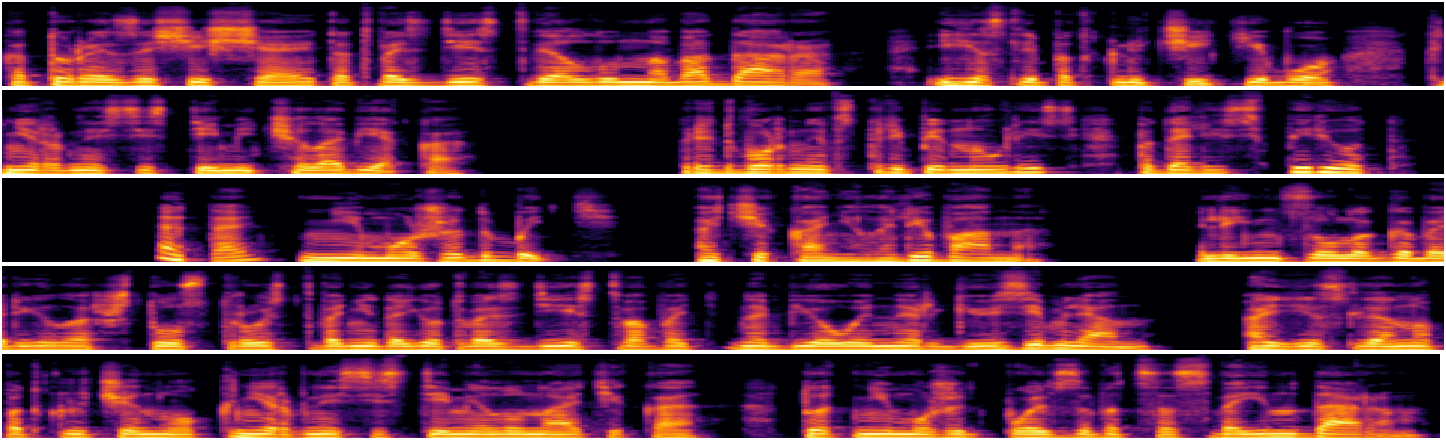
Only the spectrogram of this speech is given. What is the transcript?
которое защищает от воздействия лунного дара, если подключить его к нервной системе человека. Придворные встрепенулись, подались вперед. «Это не может быть», – очеканила Ливана. Линзола говорила, что устройство не дает воздействовать на биоэнергию землян, а если оно подключено к нервной системе лунатика, тот не может пользоваться своим даром.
